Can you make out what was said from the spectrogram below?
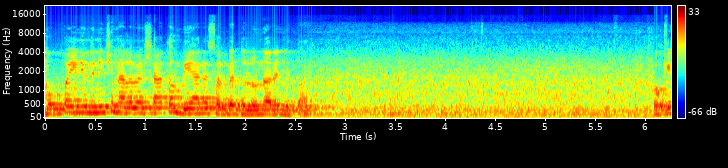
ముప్పై ఎనిమిది నుంచి నలభై శాతం బీఆర్ఎస్ అభ్యర్థులు ఉన్నారని చెప్పారు ఓకే?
